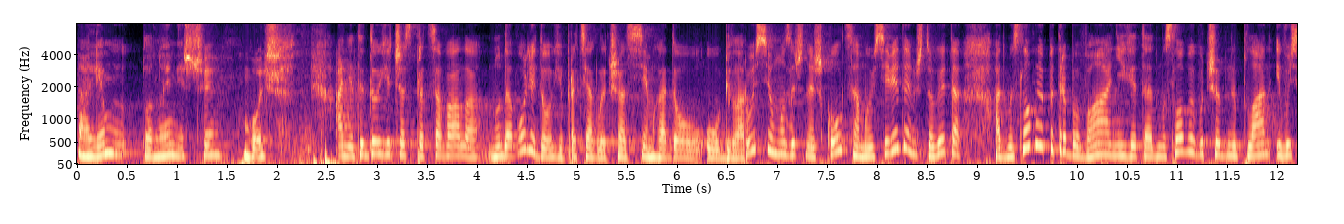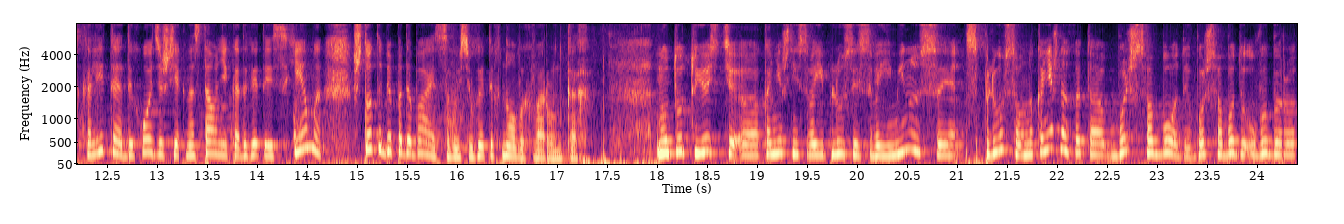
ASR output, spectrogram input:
але мы плануем яшчэ больш. Аня ты доўгі час працавала ну даволі доўгі працяглы час сем гадоў у Беларусі у музычнай школцы, мы ўсе ведаем, што гэта адмысловыя патрабаванні, гэта адмысловы вучэбны план і вось калі ты адыходзіш як настаўнік ад гэтай схемы, што табе падабаецца вось у гэтых новых новых варунках ну тут есть канешне свои плюсы і свои мінусы с плюсаў ну конечно гэта больш свабоды больш свабоды у выбору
